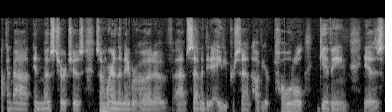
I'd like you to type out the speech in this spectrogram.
talking about in most churches somewhere in the neighborhood of um, 70 to 80 percent of your total giving is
